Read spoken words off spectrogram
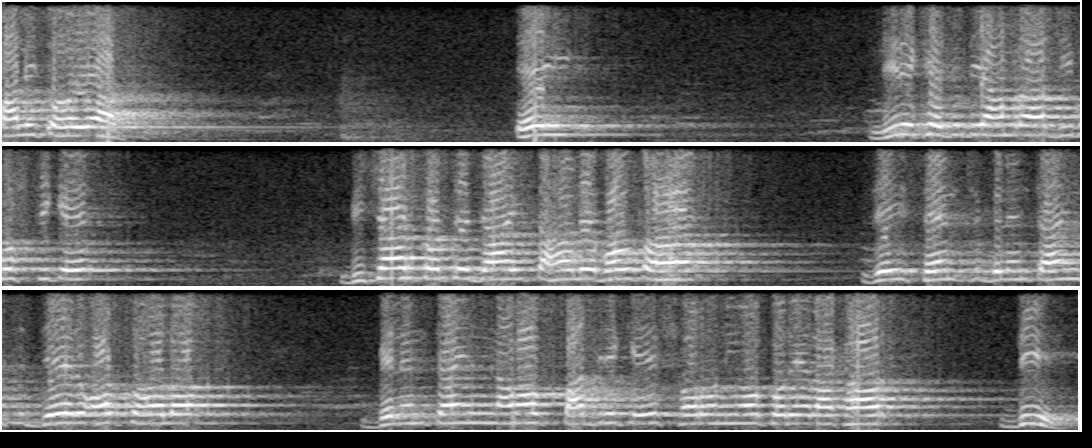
পালিত হয়ে আসে। এই নিরেখে যদি আমরা দিবসটিকে বিচার করতে যাই, তাহলে বলতে হয় যে সেন্ট ভ্যালেন্টাইন্স ডের অর্থ হল ভ্যালেন্টাইন নামক পাদ্রীকে স্মরণীয় করে রাখার দিন।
